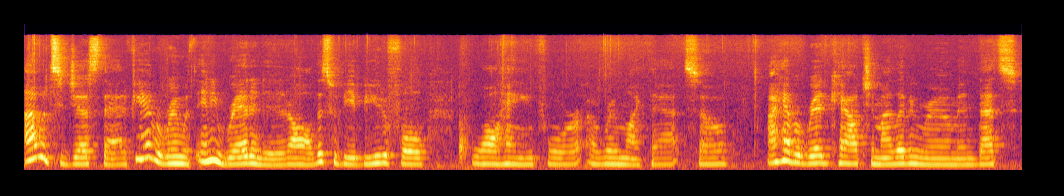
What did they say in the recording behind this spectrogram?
I would suggest that. If you have a room with any red in it at all, this would be a beautiful wall hanging for a room like that. So I have a red couch in my living room and that's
